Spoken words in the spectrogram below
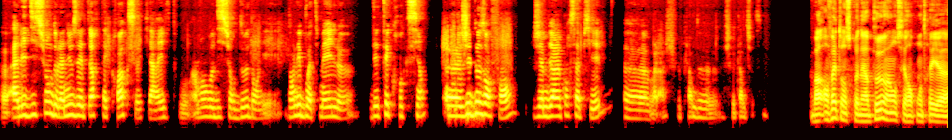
à l'édition de la newsletter Tech Rocks qui arrive un vendredi sur deux dans les, boîtes mail des Tech Rocksiens. J'ai deux enfants. J'aime bien la course à pied. voilà, je plein de, je fais plein de choses. Bah, en fait, on se connaît un peu. Hein. On s'est rencontrés il y, a,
